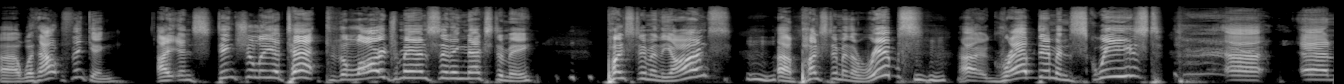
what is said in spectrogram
uh, without thinking, I instinctually attacked the large man sitting next to me, punched him in the arms, Mhm. uh, punched him in the ribs, Mhm. uh, grabbed him and squeezed, uh, and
